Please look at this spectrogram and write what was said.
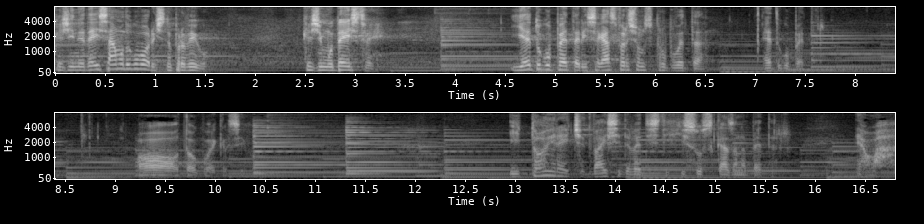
Кажи, не дей само да говориш, направи го. Кажи му, действай. И ето го Петър. И сега свършвам с проповедта. Ето го Петър. О, толкова е красиво. И той рече, 29 стих, Исус каза на Петър, ела.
